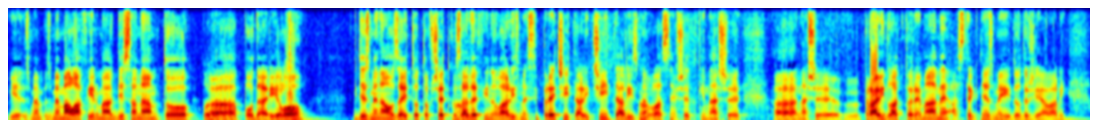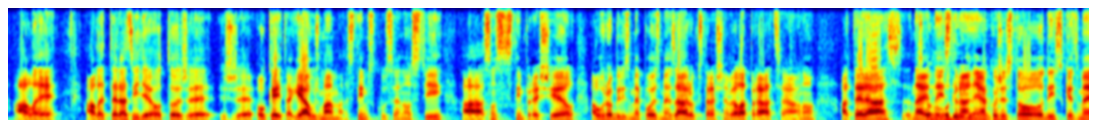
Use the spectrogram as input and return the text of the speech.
Je, sme, sme malá firma, kde sa nám to podarilo. Podarilo kde sme naozaj toto všetko no. zadefinovali, sme si prečítali, čítali sme no. vlastne všetky naše naše pravidlá, ktoré máme a striktne sme ich dodržiavali. Ale, ale teraz ide o to, že, že OK, tak ja už mám s tým skúsenosti a som si s tým prešiel a urobili sme povedzme za rok strašne veľa práce, áno. A teraz na jednej strane akože z toho odísť, keď sme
